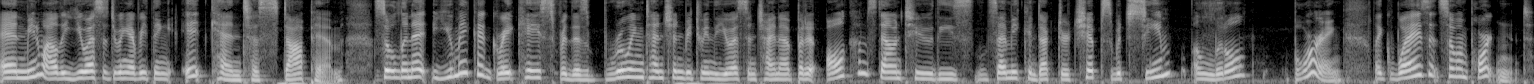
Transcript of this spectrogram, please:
And meanwhile, the U.S. is doing everything it can to stop him. So, Linette, you make a great case for this brewing tension between the U.S. and China, but it all comes down to these semiconductor chips, which seem a little boring. Like, why is it so important?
